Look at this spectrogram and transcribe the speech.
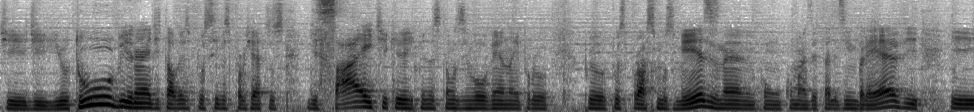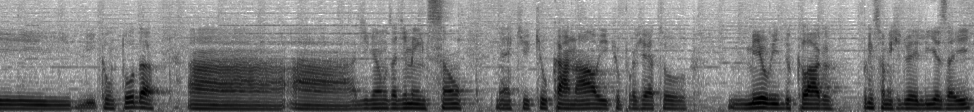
de, de YouTube, né? De talvez possíveis projetos de site que, que nós estamos desenvolvendo aí pro, pro, pros próximos meses, né? Com, com mais detalhes em breve e, e com toda a, a, digamos, a dimensão né? que, que o canal e que o projeto meu e do, claro, principalmente do Elias aí,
